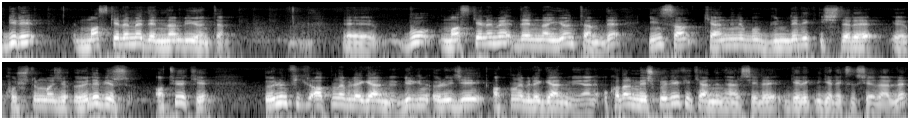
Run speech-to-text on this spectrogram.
Biri maskeleme denilen bir yöntem. E, bu maskeleme denilen yöntemde insan kendini bu gündelik işlere e, koşturmacı öyle bir atıyor ki ölüm fikri aklına bile gelmiyor. Bir gün öleceği aklına bile gelmiyor. Yani o kadar meşgul ediyor ki kendini her şeyle, gerekli gereksiz şeylerle.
